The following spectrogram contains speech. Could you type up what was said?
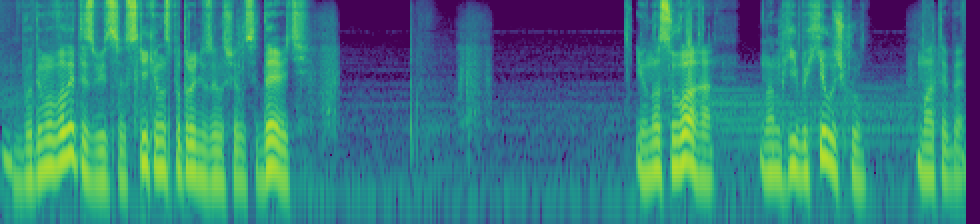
Будемо валити звідси. Скільки у нас патронів залишилося? Дев'ять. І у нас увага! Нам хіба хілочку мати би.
